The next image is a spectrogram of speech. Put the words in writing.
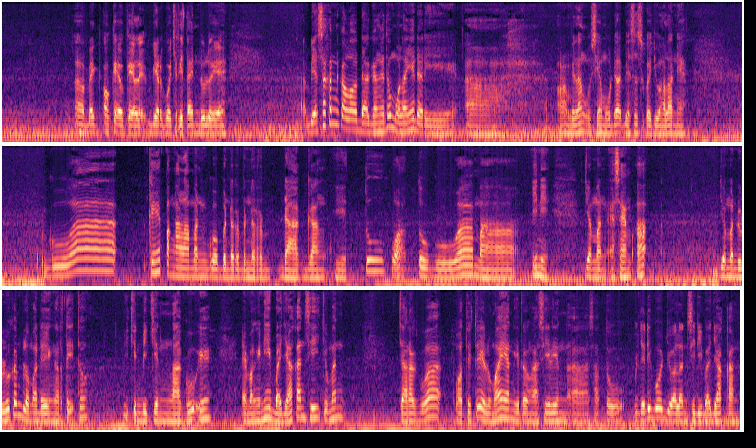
uh, oke okay, oke okay, biar gue ceritain dulu ya. Biasa kan kalau dagang itu mulainya dari uh, orang bilang usia muda biasa suka jualan ya. Gue kayak pengalaman gue bener-bener dagang itu itu waktu gua ma ini zaman SMA zaman dulu kan belum ada yang ngerti tuh bikin-bikin lagu ya. Emang ini bajakan sih cuman cara gua waktu itu ya lumayan gitu ngasilin uh, satu jadi gue jualan CD bajakan.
